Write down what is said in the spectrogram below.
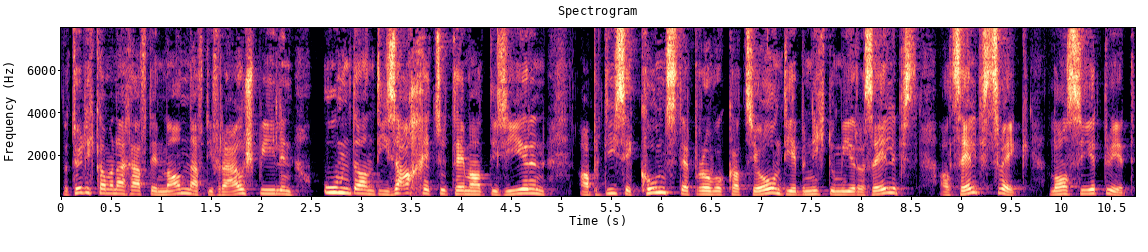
Natürlich kann man auch auf den Mann, auf die Frau spielen, um dann die Sache zu thematisieren, aber diese Kunst der Provokation, die eben nicht um ihrer selbst als Selbstzweck lanciert wird,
